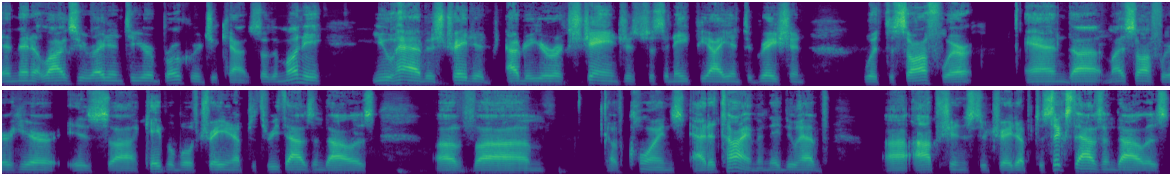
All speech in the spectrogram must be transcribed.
and then it logs you right into your brokerage account. So the money you have is traded out of your exchange. It's just an API integration with the software. And uh, my software here is uh, capable of trading up to $3,000 of, um, of coins at a time. And they do have uh, options to trade up to $6,000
